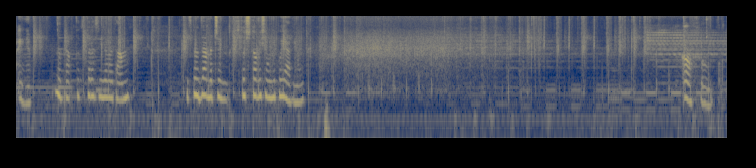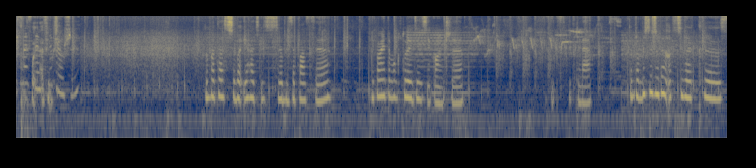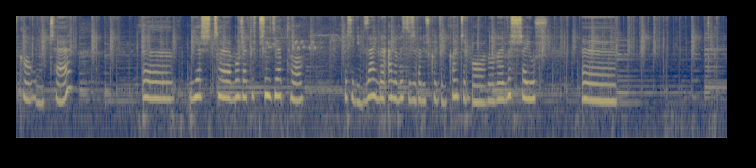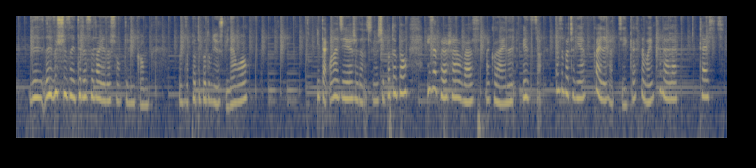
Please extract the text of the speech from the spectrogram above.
Fajnie. Dobra, no to teraz idziemy tam. I sprawdzamy, czy ktoś nowy się nie pojawił. O, Boże, Następny pojawił się. proszę. Chyba teraz trzeba jechać i zrobić zapasy. Nie pamiętam, o której dzień się kończy. Jak zwykle. Dobra, myślę, że ten odcinek y, skończę. Y, jeszcze, może jak ktoś przyjdzie, to, to się nim zajmę, ale myślę, że ten już kończy, kończy, bo no, najwyższe już y, najwyższe zainteresowanie naszą kliniką prawdopodobnie już minęło. I tak, mam nadzieję, że ten odcinek się podobał i zapraszam Was na kolejny. Więc co, do zobaczenia w kolejnych odcinkach na moim kanale. Cześć!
